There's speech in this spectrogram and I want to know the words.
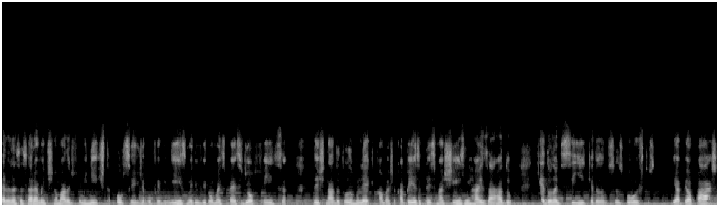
ela é necessariamente chamada de feminista, ou seja, o feminismo ele virou uma espécie de ofensa destinada a toda mulher que não abaixa a cabeça para esse machismo enraizado, que é dona de si, que é dona dos seus gostos. E a pior parte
